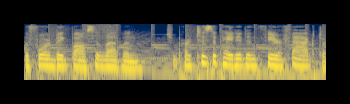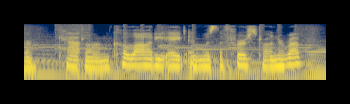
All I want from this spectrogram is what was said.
Before Bigg Boss 11, she participated in Fear Factor, Khatron Ke Khiladi 8 and was the first runner-up.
